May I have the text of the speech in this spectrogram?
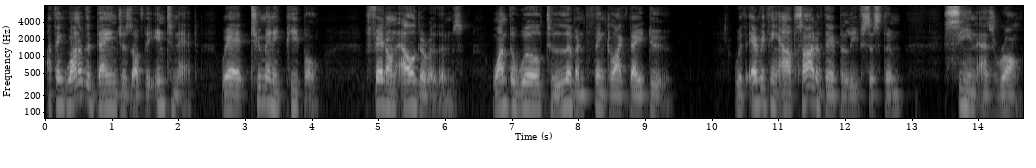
I think one of the dangers of the internet, where too many people, fed on algorithms, want the world to live and think like they do, with everything outside of their belief system seen as wrong.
